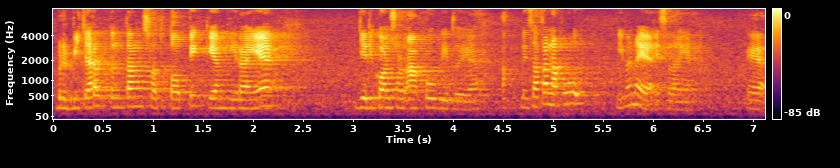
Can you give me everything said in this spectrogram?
berbicara tentang suatu topik yang kiranya jadi concern aku gitu ya. Misalkan aku gimana ya istilahnya? Kayak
